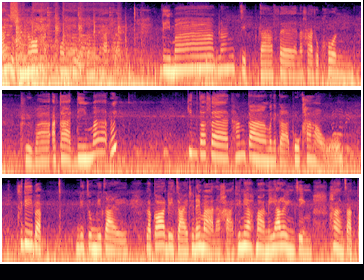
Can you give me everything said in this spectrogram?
นั่งอยู่ข้างนอกค่ะทุกคนโหบรรยากาศแบบดีมากนั่งจิบกาแฟนะคะทุกคน คือว่าอากาศดีมาก อุ้ย กินกาแฟท่ามกลางบรรยากาศภูเขา คือดีแบบดีจุงดีใจ แล้วก็ดีใจที่ได้มานะคะ ที่เนี่ยมาไม่ยากเลยจริง ๆ ห่างจากโต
